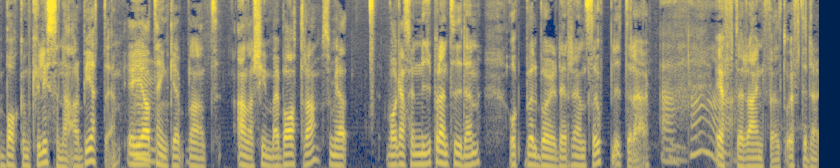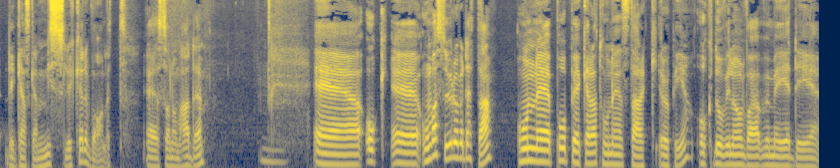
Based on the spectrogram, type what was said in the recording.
bakom kulisserna arbete. Eh, Mm. Jag tänker bland annat Anna Kinberg Batra som jag var ganska ny på den tiden och väl började rensa upp lite där Aha. efter Reinfeldt och efter det, ganska misslyckade valet eh, som de hade. Mm. Eh, och eh, hon var sur över detta. Hon eh, påpekar att hon är en stark europé och då vill hon vara med i det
